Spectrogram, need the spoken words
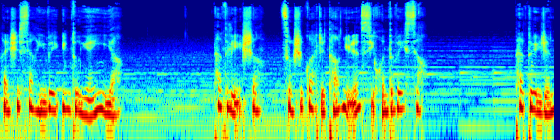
还是像一位运动员一样。他的脸上总是挂着讨女人喜欢的微笑。他对人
